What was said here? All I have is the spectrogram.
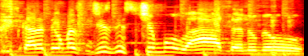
os caras deu umas desestimuladas no meu,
